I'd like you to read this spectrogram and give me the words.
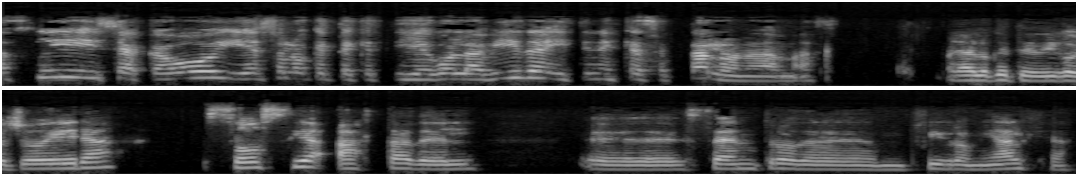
así y se acabó y eso es lo que te, llegó la vida y tienes que aceptarlo nada más. Era lo que te digo, yo era socia hasta del eh, centro de fibromialgia.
